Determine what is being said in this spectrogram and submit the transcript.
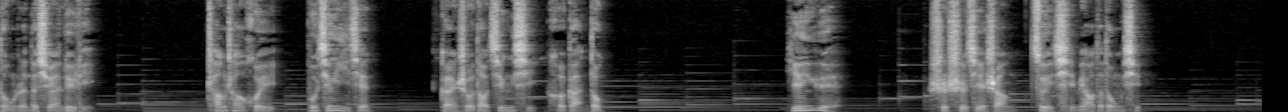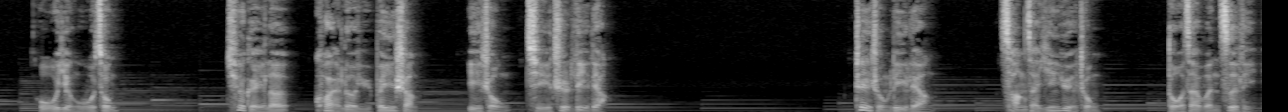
动人的旋律里，常常会不经意间感受到惊喜和感动。音乐是世界上最奇妙的东西，无影无踪，却给了快乐与悲伤一种极致力量。这种力量藏在音乐中，躲在文字里。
